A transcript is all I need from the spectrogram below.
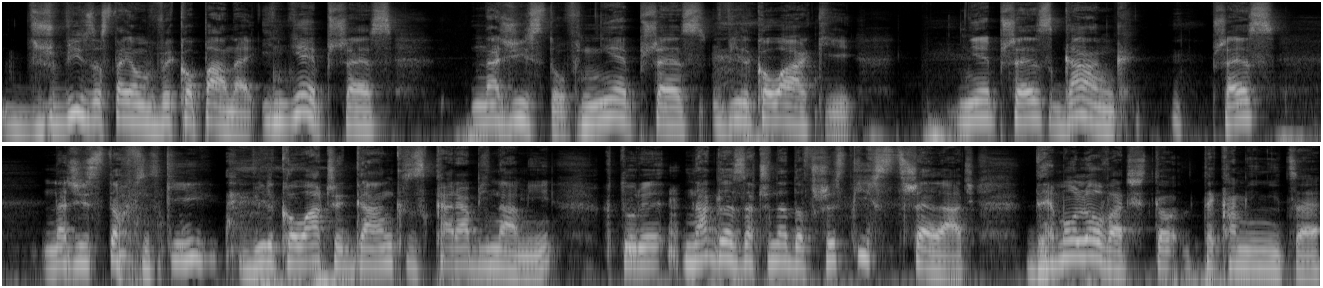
drzwi zostają wykopane i nie przez nazistów, nie przez wilkołaki, nie przez gang, przez nazistowski wilkołaczy gang z karabinami, który nagle zaczyna do wszystkich strzelać, demolować to, te kamienice.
